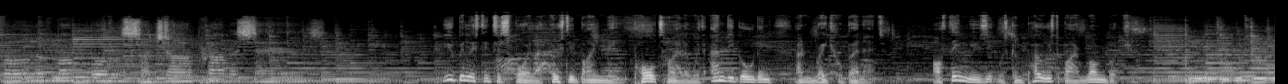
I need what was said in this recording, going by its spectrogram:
full of mumbles, such are promises. You've been listening to Spoiler, hosted by me, Paul Tyler, with Andy Goulding and Rachel Burnett. Our theme music was composed by Ron Butcher.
